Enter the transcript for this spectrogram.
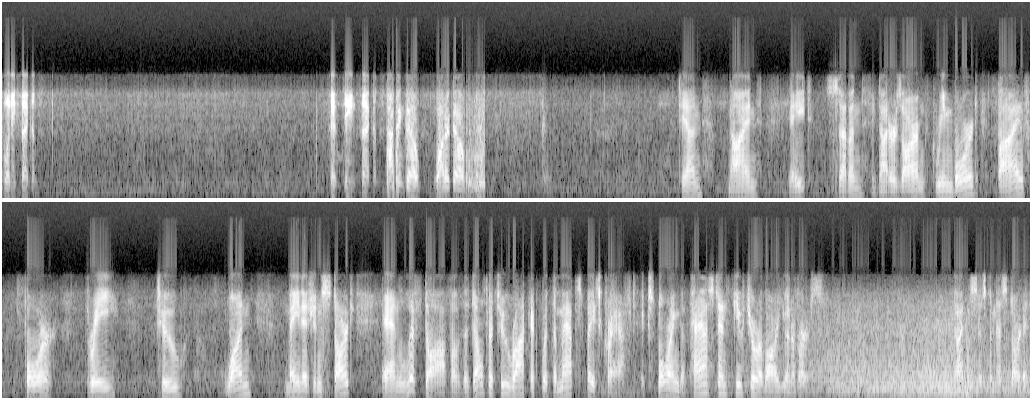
20 seconds. 15 seconds. Stop and go. Water go. 10, 9, 8, 7, igniters armed, green board, 5, 4, 3, 2, 1, main engine start, and liftoff of the Delta II rocket with the MAP spacecraft, exploring the past and future of our universe. Guidance system has started.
